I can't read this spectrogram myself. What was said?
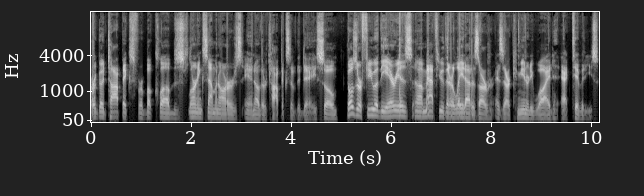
are good topics for book clubs, learning seminars, and other topics of the day. So those are a few of the areas, uh, Matthew, that are laid out as our as our community wide activities.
